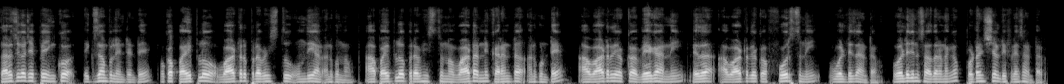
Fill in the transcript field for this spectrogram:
తరచుగా చెప్పే ఇంకో ఎగ్జాంపుల్ ఏంటంటే ఒక పైప్లో వాటర్ ప్రవహిస్తూ ఉంది అని అనుకుందాం. ఆ పైప్లో ప్రవహిస్తున్న వాటర్ని కరెంట్ అనుకుంటే ఆ వాటర్ యొక్క వేగాన్ని లేదా ఆ వాటర్ యొక్క ఫోర్స్ని వోల్టేజ్ అంటాం. వోల్టేజ్ని సాధారణంగా పొటెన్షియల్ డిఫరెన్స్ అంటారు.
